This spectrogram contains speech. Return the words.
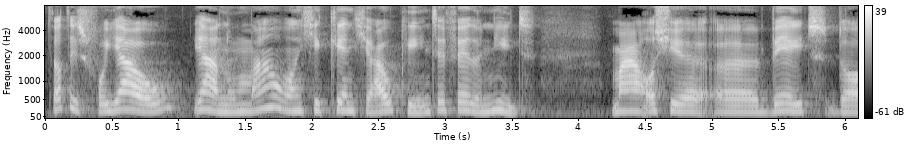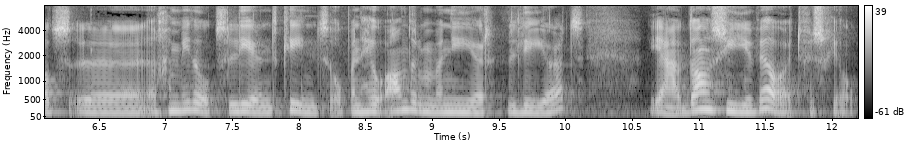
Dat is voor jou ja, normaal, want je kent jouw kind en verder niet. Maar als je weet dat een gemiddeld lerend kind op een heel andere manier leert, ja, dan zie je wel het verschil.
